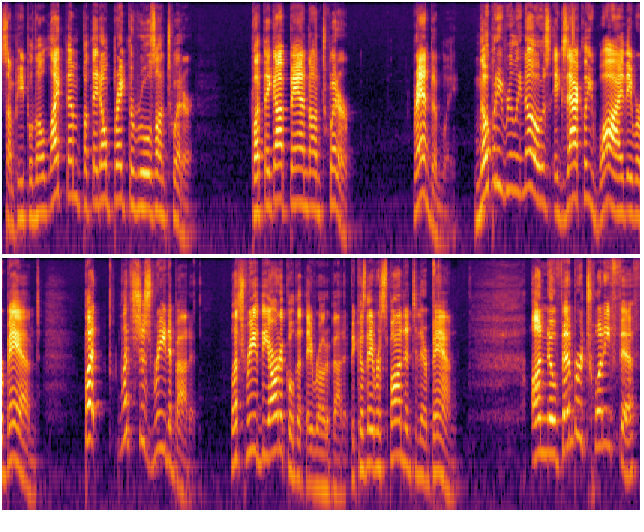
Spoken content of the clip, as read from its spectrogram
Some people don't like them, but they don't break the rules on Twitter. But they got banned on Twitter randomly. Nobody really knows exactly why they were banned. But let's just read about it. Let's read the article that they wrote about it because they responded to their ban. On November 25th,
